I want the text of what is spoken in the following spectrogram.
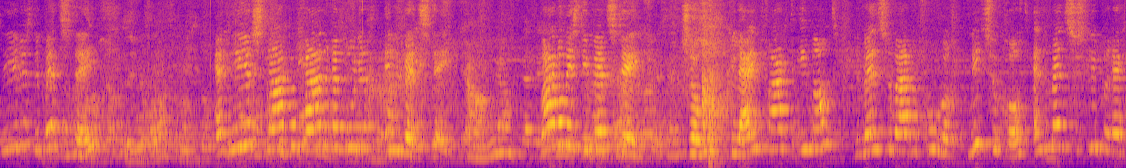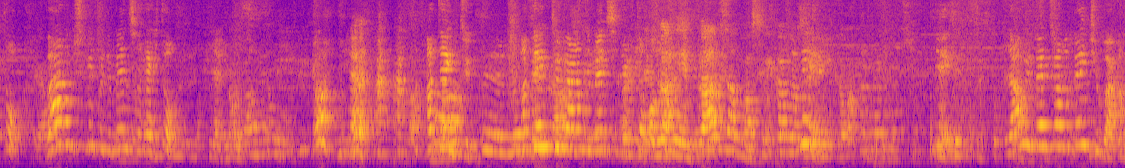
de bedstee. En hier slapen vader en moeder in de bedstee. Waarom is die bedstee zo klein, vraagt iemand. De mensen waren vroeger niet zo groot en de mensen sliepen rechtop. Waarom sliepen de mensen rechtop? Wat denkt u? Wat denkt u waarom de mensen rechtop Omdat er geen plaats had. Nee. Nee. Nou, u bent wel een beetje warm.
